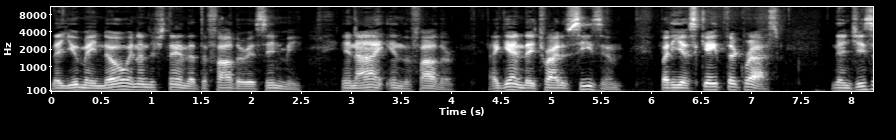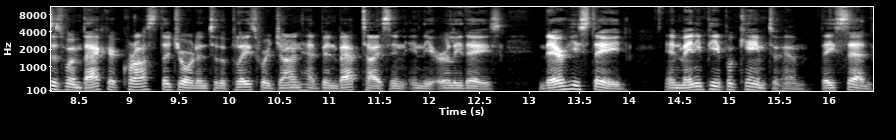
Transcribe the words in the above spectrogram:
that you may know and understand that the Father is in me, and I in the Father. Again they tried to seize him, but he escaped their grasp. Then Jesus went back across the Jordan to the place where John had been baptizing in the early days. There he stayed, and many people came to him. They said,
